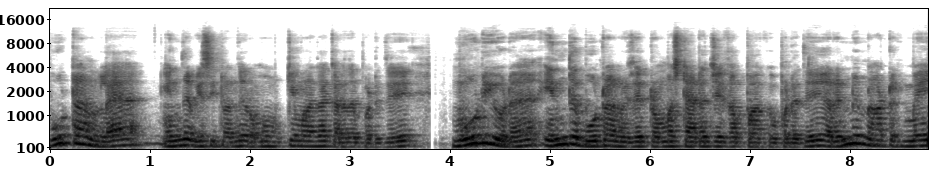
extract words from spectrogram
பூட்டானில் இந்த விசிட் வந்து ரொம்ப முக்கியமானதாக கருதப்படுது. மோடியோட இந்த பூட்டான் விசிட் ரொம்ப ஸ்ட்ராட்டஜிக்காக பார்க்கப்படுது. ரெண்டு நாட்டுக்குமே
